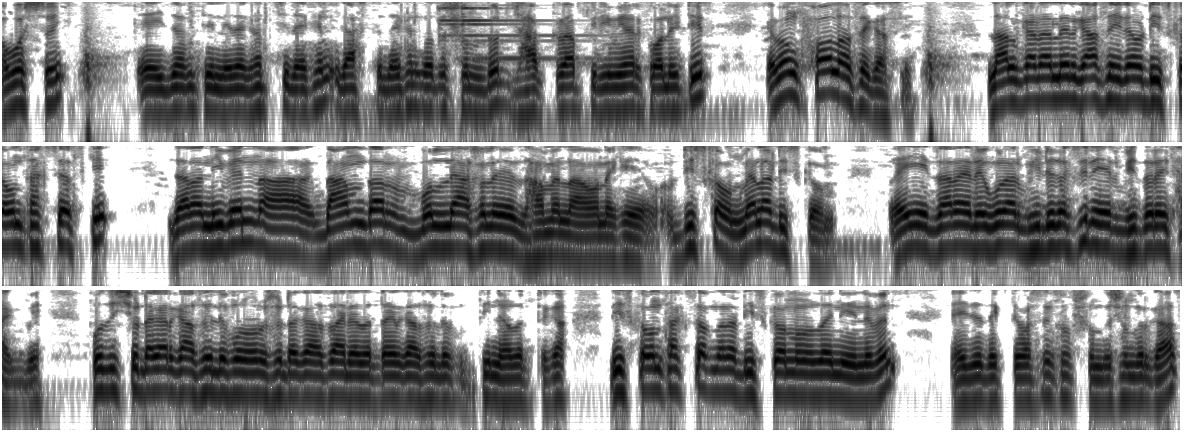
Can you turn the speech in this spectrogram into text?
অবশ্যই। এই যে আমি টেনে দেখাচ্ছি, দেখেন, গাছটা দেখেন কত সুন্দর, ঝাঁকড়া প্রিমিয়ার কোয়ালিটির এবং ফল আছে গাছে। লাল কাঁঠালের গাছ, এটাও ডিসকাউন্ট থাকছে আজকে। যারা নেবেন দাম দর বললে আসলে ঝামেলা, অনেকে ডিসকাউন্ট মেলা ডিসকাউন্ট এই যারা রেগুলার ভিডিও দেখছেন, এর ভিতরেই থাকবে। পঁচিশশো টাকার গাছ হলে পনেরোশো টাকা, চার হাজার টাকার গাছ হলে তিন হাজার টাকা। ডিসকাউন্ট থাকছে, আপনারা ডিসকাউন্ট অনুযায়ী নিয়ে নেবেন। এই যে দেখতে পাচ্ছেন খুব সুন্দর সুন্দর গাছ।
